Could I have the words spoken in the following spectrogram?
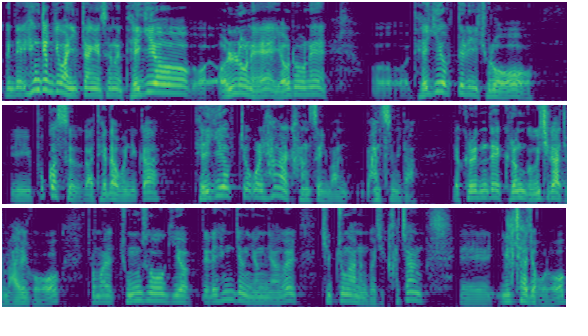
근데 행정기관 입장에서는 대기업 언론의 여론의 어, 대기업들이 주로 이 포커스가 되다 보니까 대기업 쪽으로 향할 가능성이 많, 많습니다. 네, 그런데 그런 거 의식하지 말고 정말 중소기업들의 행정 역량을 집중하는 것이 가장 에, 일차적으로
